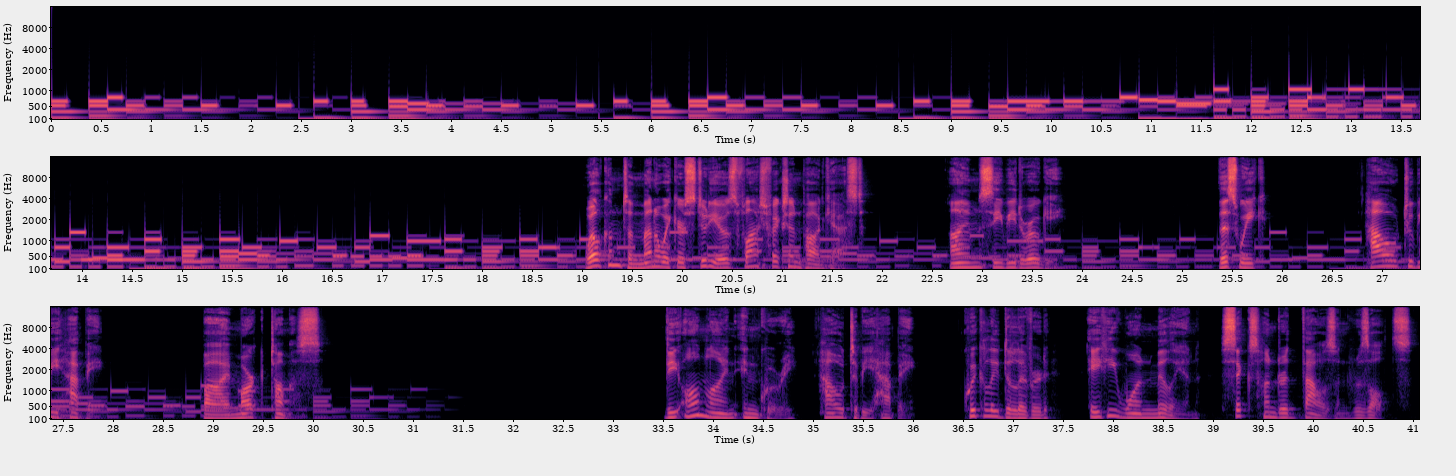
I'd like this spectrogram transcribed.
Welcome to Manawaker Studios Flash Fiction Podcast. I'm CB Droege. This week, How to Be Happy by Mark Thomas. The online inquiry, How to Be Happy, quickly delivered 81,600,000 results.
